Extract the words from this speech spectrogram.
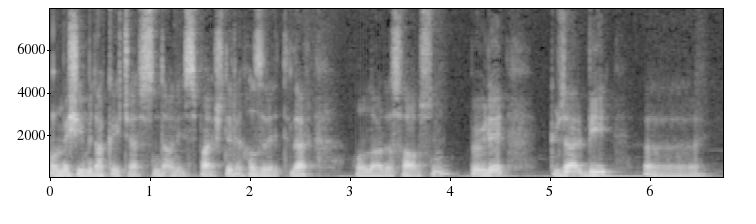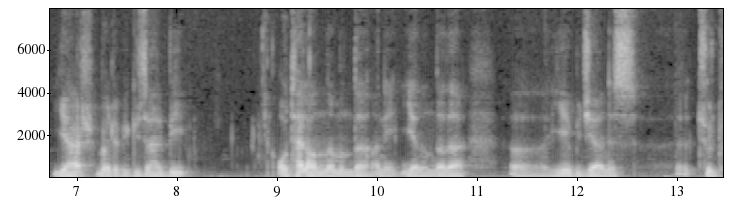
15-20 e, dakika içerisinde hani siparişleri hazır ettiler. Onlar da sağ olsun. Böyle güzel bir e, yer, böyle bir güzel bir otel anlamında hani yanında da e, yiyebileceğiniz Türk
